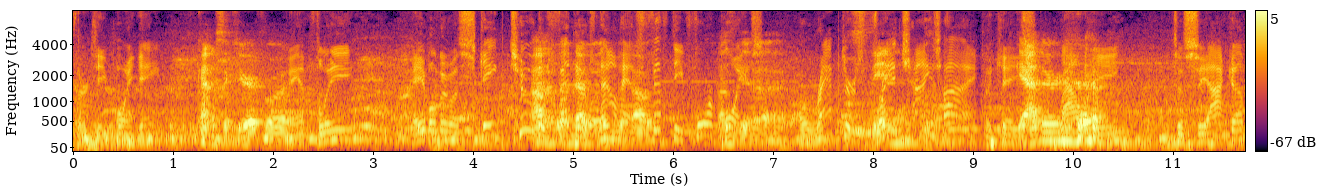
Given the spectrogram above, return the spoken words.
13-point game. Kind of secure it for him. And Fleet able to escape two I don't know what that defenders. was, Now has 54 that was good, points. uh, a Raptors franchise high. The case. Gather. Lowry to Siakam.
